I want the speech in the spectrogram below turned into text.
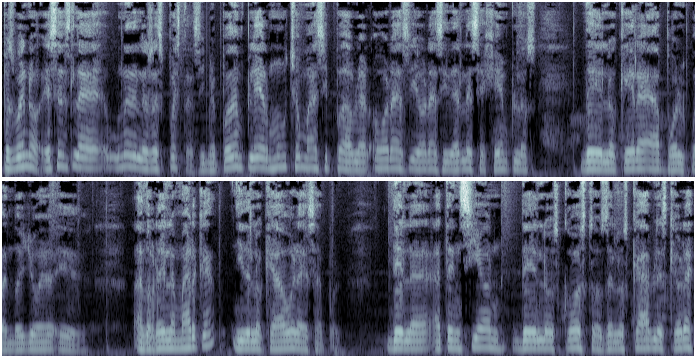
pues bueno, esa es la, una de las respuestas. Y me puedo ampliar mucho más y puedo hablar horas y horas y darles ejemplos de lo que era Apple cuando yo eh, adoré la marca y de lo que ahora es Apple. De la atención, de los costos, de los cables que ahora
